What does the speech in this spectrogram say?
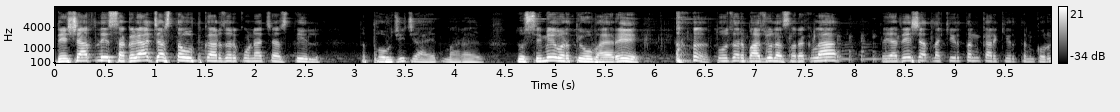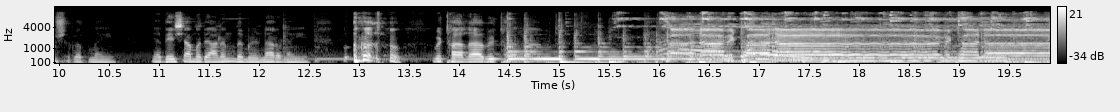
देशातले सगळ्यात जास्त उपकार जर कोणाचे असतील तर फौजीचे आहेत महाराज जो सीमेवरती उभा आहे रे तो जर बाजूला सरकला तर या देशातला कीर्तनकार कीर्तन करू शकत नाही. या देशामध्ये आनंद मिळणार नाही. विठाला विठाला विठाला विठाला विठाला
